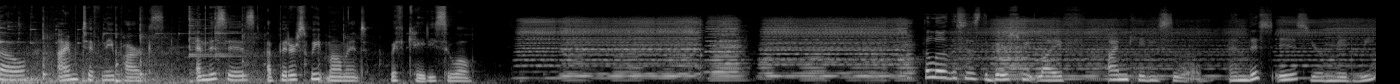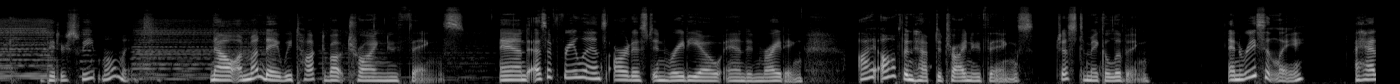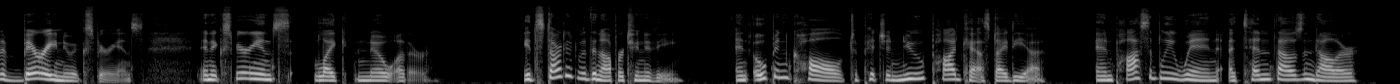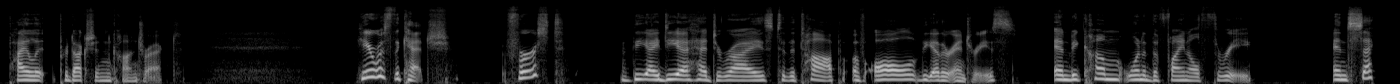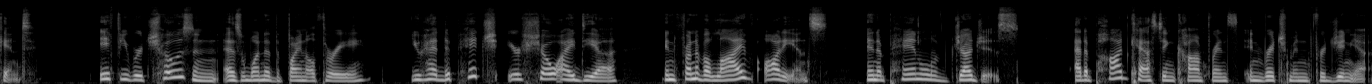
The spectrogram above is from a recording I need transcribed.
Hello, I'm Tiffany Parks, and this is A Bittersweet Moment with Katy Sewell. Hello, this is The Bittersweet Life. I'm Katy Sewell, and this is your midweek bittersweet moment. Now, on Monday, we talked about trying new things. And as a freelance artist in radio and in writing, I often have to try new things just to make a living. And recently, I had a very new experience, an experience like no other. It started with an opportunity, an open call to pitch a new podcast idea and possibly win a $10,000 pilot production contract. Here was the catch. First, the idea had to rise to the top of all the other entries and become one of the final three. And second, if you were chosen as one of the final three, you had to pitch your show idea in front of a live audience and a panel of judges at a podcasting conference in Richmond, Virginia.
